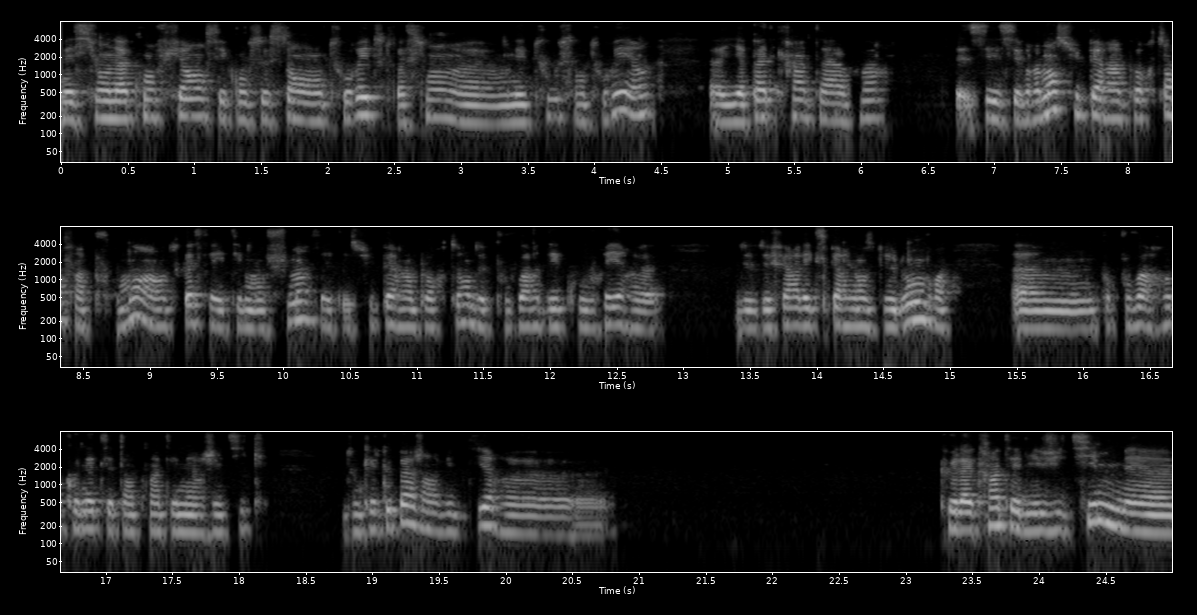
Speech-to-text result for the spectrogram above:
mais si on a confiance et qu'on se sent entouré, de toute façon, euh, on est tous entourés. Hein. Euh, il n'y a pas de crainte à avoir. C'est vraiment super important, enfin pour moi, hein, en tout cas, ça a été mon chemin, ça a été super important de pouvoir découvrir, euh, de, faire l'expérience de l'ombre pour pouvoir reconnaître cette empreinte énergétique. Donc, quelque part, j'ai envie de dire que la crainte est légitime, mais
